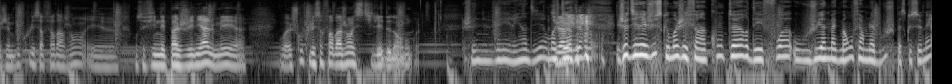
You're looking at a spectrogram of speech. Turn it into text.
j'aime beaucoup les surfeurs d'argent et bon, ce film n'est pas génial mais ouais, je trouve que les surfeurs d'argent est stylé dedans. donc. Je ne vais rien dire. Moi tu je vas rien dirais- dire non Je dirais juste que moi j'ai fait un compteur des fois où Julian McMahon ferme la bouche parce que ce mec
